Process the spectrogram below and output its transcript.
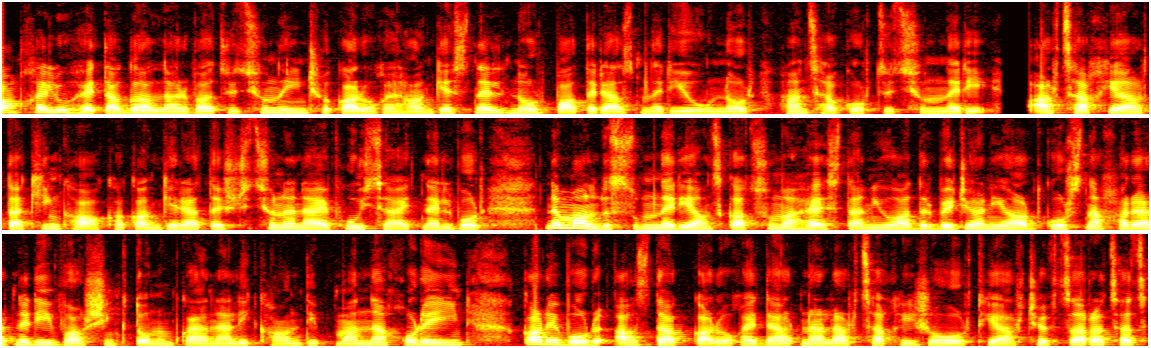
կանխելու հետագա լարվածությունը, ինչը կարող է հանգեցնել նոր պատերազմների ու նոր հանցագործությունների։ Արցախի արտաքին քաղաքական գերատեսչությունը նաև հույս է հայտնել, որ նման լսումների անցկացումը Հայաստանի ու Ադրբեջանի արտգործնախարարների Վաշինգտոնում կայանալիք հանդիպման նախորդին կարևոր ազդակ կարող է դառնալ Արցախի ժողովրդի առջև ծառացած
